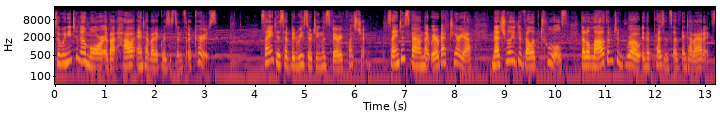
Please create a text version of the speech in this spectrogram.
so we need to know more about how antibiotic resistance occurs. Scientists have been researching this very question. Scientists found that rare bacteria naturally develop tools that allow them to grow in the presence of antibiotics.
